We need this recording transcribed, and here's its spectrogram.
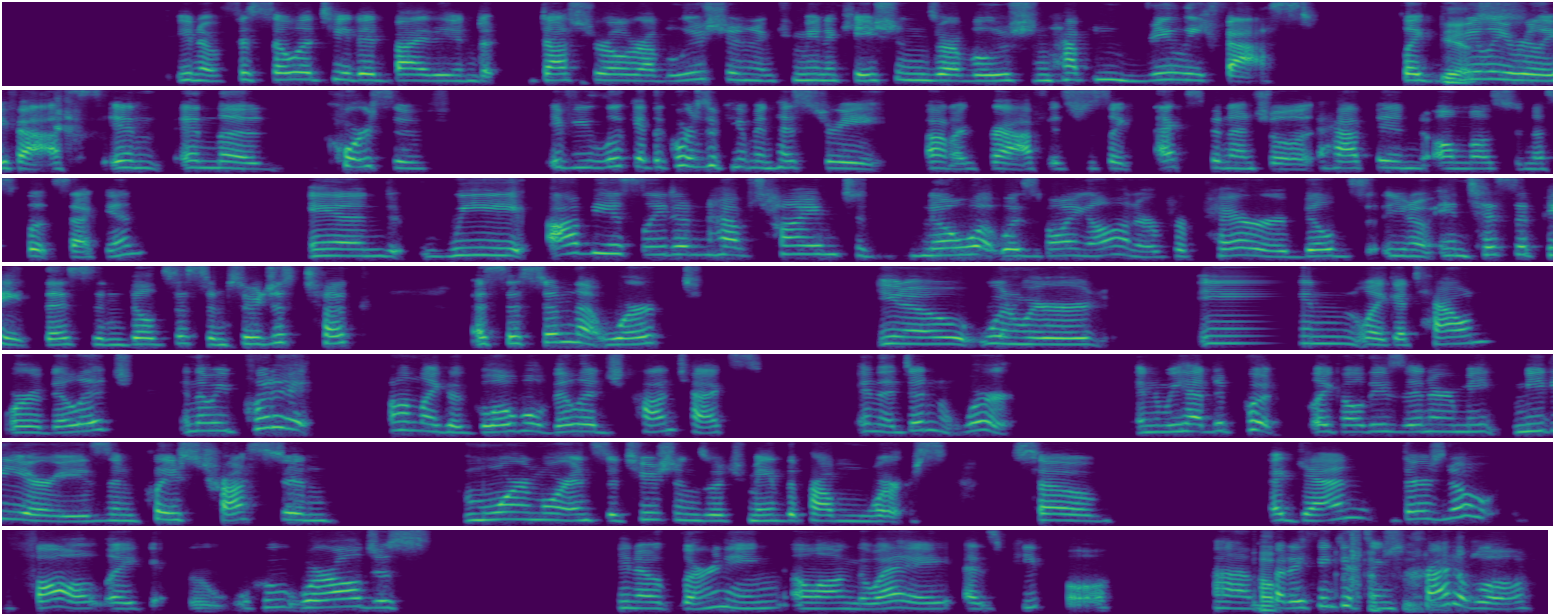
you know facilitated by the industrial revolution and communications revolution happened really fast like yes. really really fast in in the course of if you look at the course of human history on a graph it's just like exponential it happened almost in a split second and we obviously didn't have time to know what was going on or prepare or build you know anticipate this and build systems so we just took a system that worked you know when we are in like a town or a village and then we put it on like a global village context and it didn't work and we had to put like all these intermediaries and place trust in more and more institutions which made the problem worse. So again there's no fault like who we're all just you know learning along the way as people. Um, oh, but i think it's absolutely. incredible.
